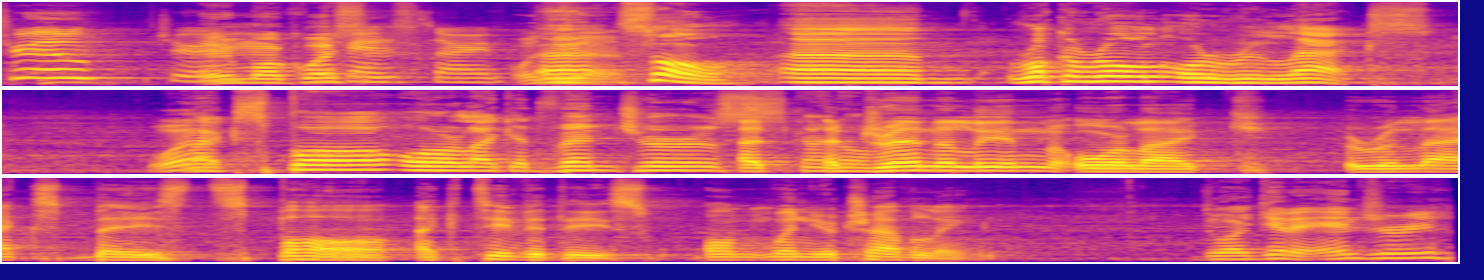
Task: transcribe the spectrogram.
True, true. Any more Okay, questions? sorry. What Uh, got? so, um, rock and roll or relax? What? Like spa or like adventures? Ad- kind of. adrenaline or like relax-based spa activities on when you're traveling. Do I get an injury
